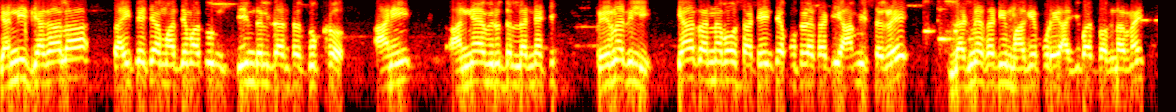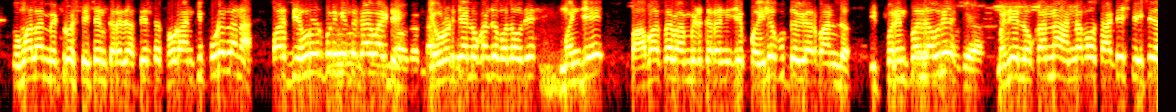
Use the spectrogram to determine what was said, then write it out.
ज्यांनी जगाला साहित्याच्या माध्यमातून दीनदलितांचं दुःख आणि अन्यायाविरुद्ध लढण्याची प्रेरणा दिली त्याच अण्णाभाऊ साठेंच्या पुतळ्यासाठी आम्ही सगळे लढण्यासाठी मागे पुढे अजिबात बघणार नाही तुम्हाला मेट्रो स्टेशन करायचं असेल तर थोडं आणखी पुढे जा ना फार देवरोड पर्यंत गेलं तर काय वाईट आहे? देवरोडच्या लोकांचं भलं होते म्हणजे बाबासाहेब आंबेडकरांनी जे पहिलं बुद्ध विहार बांधलं इथपर्यंत पण जाऊ दे. म्हणजे लोकांना अण्णाभाऊ साठे स्टेशन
